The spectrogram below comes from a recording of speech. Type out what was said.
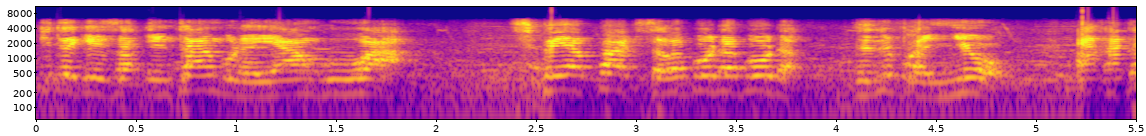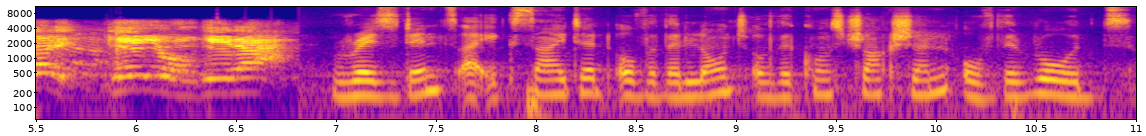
kitegeeza entambula eyanguwa spare parts aba bodaboda tezifa nnyo akatale keeyongera Residents are excited over the launch of the construction of the roads.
